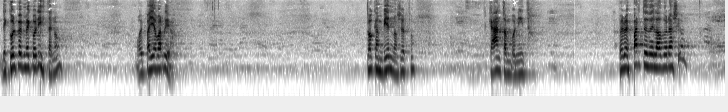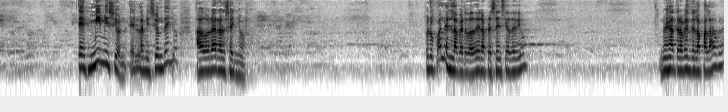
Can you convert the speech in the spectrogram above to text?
Discúlpenme corista, ¿no? Voy para allá para arriba. Tocan bien, ¿no es cierto? Cantan bonito. Pero es parte de la adoración. Es mi misión, es la misión de ellos, adorar al Señor. Pero ¿cuál es la verdadera presencia de Dios? ¿No es a través de la palabra?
